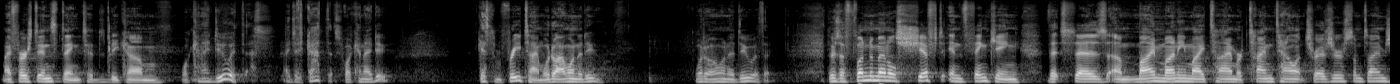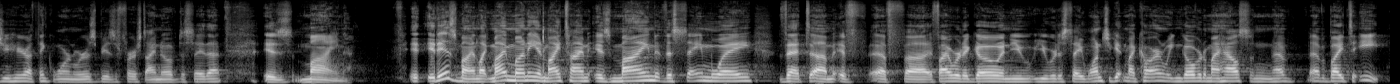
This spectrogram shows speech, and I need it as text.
My first instinct had become, What can I do with this? I just got this. What can I do? Get some free time. What do I want to do? What do I want to do with it? There's a fundamental shift in thinking that says, um, my money, my time, or time, talent, treasure, sometimes you hear. I think Warren Wiersbe is the first I know of to say that, is mine. It, it is mine. Like my money and my time is mine the same way that um, if, if, uh, if I were to go and you, you were to say, why don't you get in my car and we can go over to my house and have, have a bite to eat?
